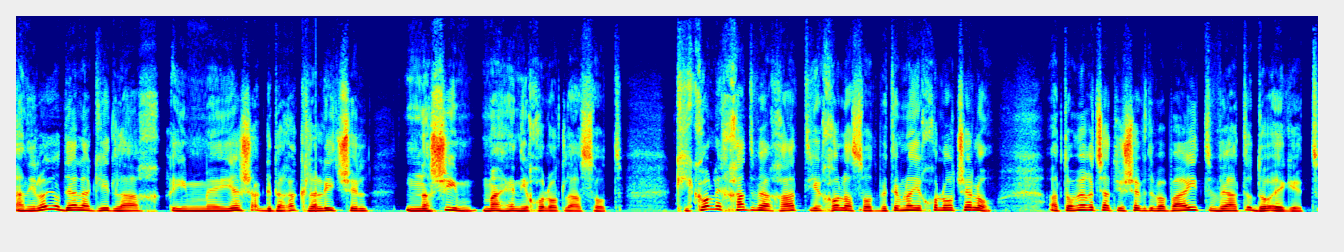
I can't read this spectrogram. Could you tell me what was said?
אני לא יודע להגיד לך אם אה, יש הגדרה כללית של נשים, מה הן יכולות לעשות. כי כל אחד ואחת יכול לעשות בהתאם ליכולות שלו. את אומרת שאת יושבת בבית ואת דואגת.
